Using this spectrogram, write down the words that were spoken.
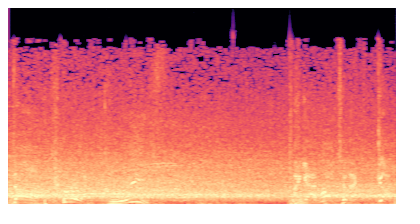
stomp. Good grief. I got right to the gut.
